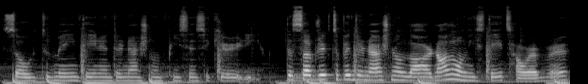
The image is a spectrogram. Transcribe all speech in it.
so to maintain international peace and security. The subjects of international law are not only states, however,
